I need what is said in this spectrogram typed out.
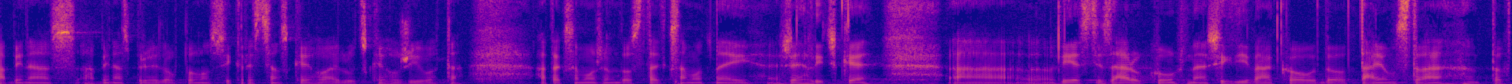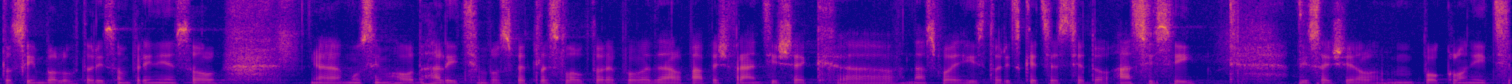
aby nás, aby nás privedol plnosti kresťanského aj ľudského života. A tak sa môžem dostať k samotnej žehličke, a viesť za ruku našich divákov do tajomstva tohto symbolu, ktorý som priniesol. Musím ho odhaliť vo svetle slov, ktoré povedal pápež František e, na svojej historickej ceste do Asisi, kde sa išiel pokloniť, e,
